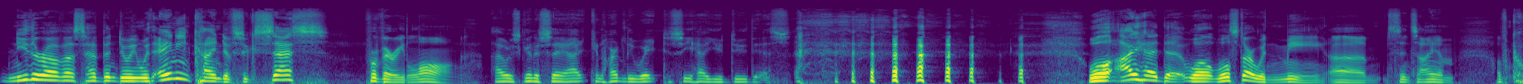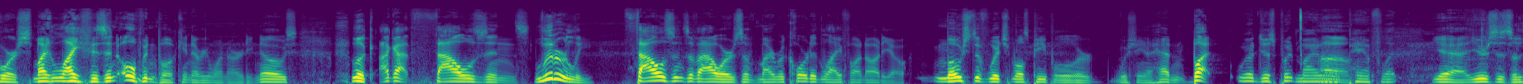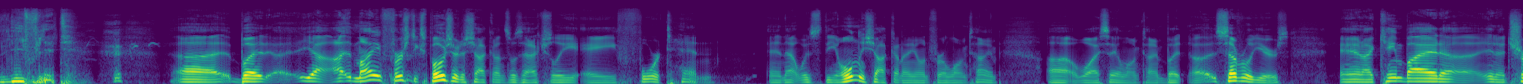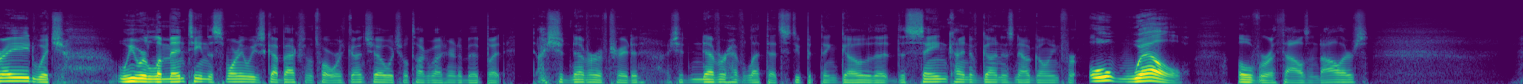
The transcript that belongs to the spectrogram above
Neither of us have been doing with any kind of success for very long. I was going to say I can hardly wait to see how you do this. Well, I had. To, well, we'll start with me, um, since I am, of course, my life is an open book, and everyone already knows. Look, I got thousands, literally thousands of hours of my recorded life on audio. Most of which most people are wishing I hadn't. But We'll just put mine on Oh. a pamphlet. yeah, yours is a leaflet. uh, but uh, yeah, I, my first exposure to shotguns was actually a 410, and that was the only shotgun I owned for a long time. Uh, well, I say a long time, but uh, several years. And I came by it uh, in a trade, which we were lamenting this morning. We just got back from the Fort Worth Gun Show, which we'll talk about here in a bit. But I should never have traded. I should never have let that stupid thing go. The the same kind of gun is now going for oh well over a thousand dollars.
